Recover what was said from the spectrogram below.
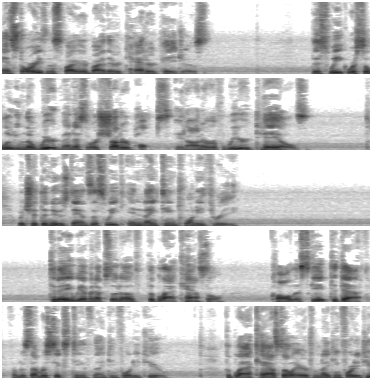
and stories inspired by their tattered pages. This week we're saluting the Weird Menace or Shudder pulps in honor of Weird Tales, which hit the newsstands this week in 1923. Today we have an episode of The Black Castle called Escape to Death from December 16, 1942. The Black Castle aired from 1942 to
